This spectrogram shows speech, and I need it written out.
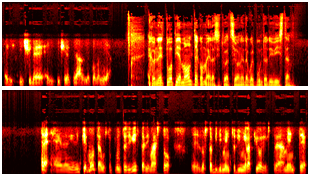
è difficile, è difficile creare l'economia. Ecco, nel tuo Piemonte com'è la situazione da quel punto di vista? Eh, eh, in Piemonte da questo punto di vista è rimasto eh, lo stabilimento di Mirafiori estremamente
